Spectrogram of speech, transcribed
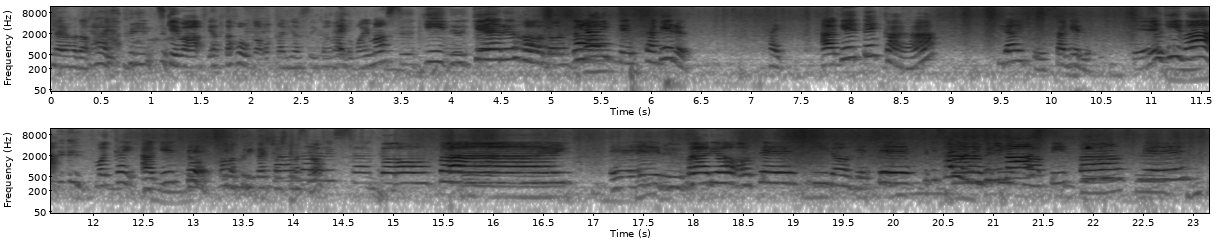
なるほど。はい。振り付けはやった方がわかりやすいかなと思います、突き抜けるほど開いて下げる。はい上げてから開いて下げる。次はもう一回上げて今繰り返しをしてますよ。ゴーバイ。エールは両手広げて次に振ります。ハッピーバースデー。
